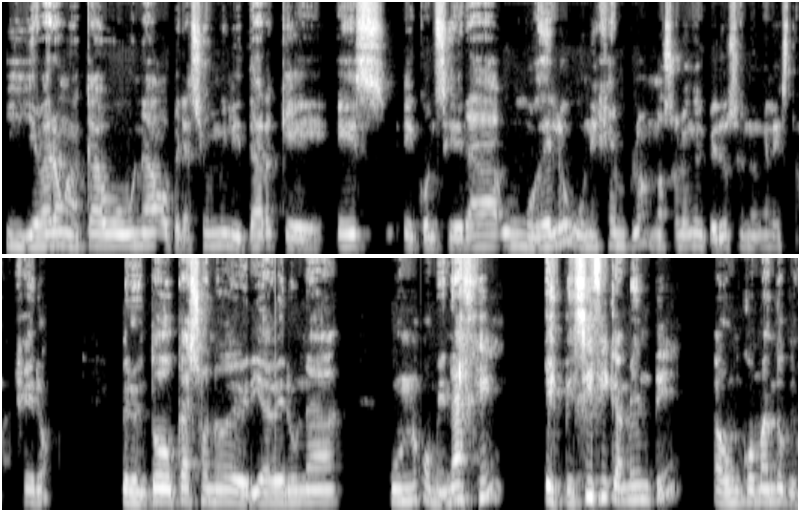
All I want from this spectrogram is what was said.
y llevaron a cabo una operación militar que es eh, considerada un modelo, un ejemplo, no solo en el Perú, sino en el extranjero. Pero en todo caso no debería haber una, un homenaje específicamente a un comando que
